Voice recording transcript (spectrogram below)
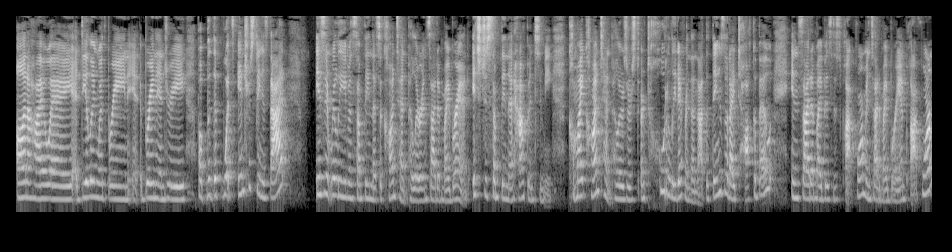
on a highway, dealing with brain brain injury. But the, what's interesting is that isn't really even something that's a content pillar inside of my brand. It's just something that happened to me. My content pillars are, are totally different than that. The things that I talk about inside of my business platform, inside of my brand platform,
